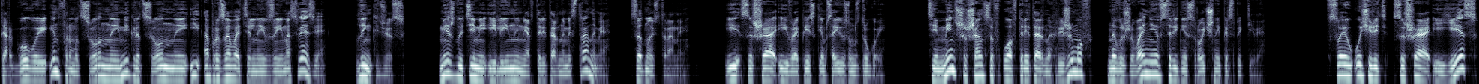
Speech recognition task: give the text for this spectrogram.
торговые, информационные, миграционные и образовательные взаимосвязи, linkages, между теми или иными авторитарными странами, с одной стороны, и США и Европейским Союзом с другой, тем меньше шансов у авторитарных режимов на выживание в среднесрочной перспективе. В свою очередь, США и ЕС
